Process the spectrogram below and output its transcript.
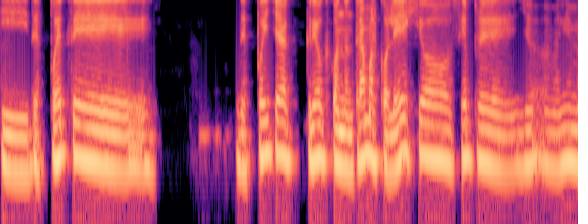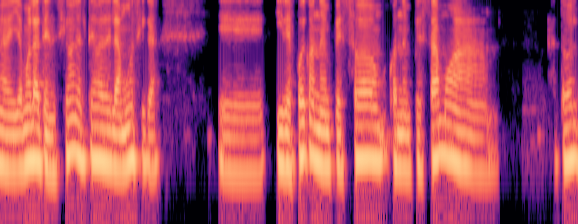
Y después de, después ya creo que cuando entramos al colegio, siempre yo, a mí me llamó la atención el tema de la música. Eh, y después cuando empezó, cuando empezamos a, todo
